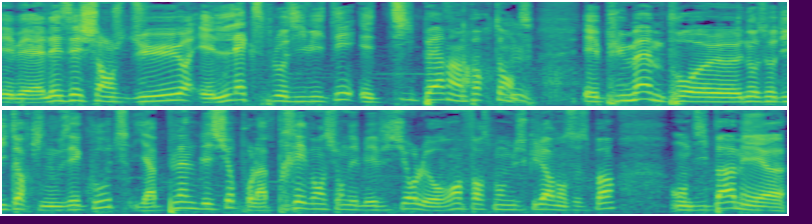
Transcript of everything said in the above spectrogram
eh bien, les échanges durs et l'explosivité est hyper importante. Et puis même pour euh, nos auditeurs qui nous écoutent, il y a plein de blessures pour la prévention des blessures, le renforcement musculaire dans ce sport. On dit pas, mais euh,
